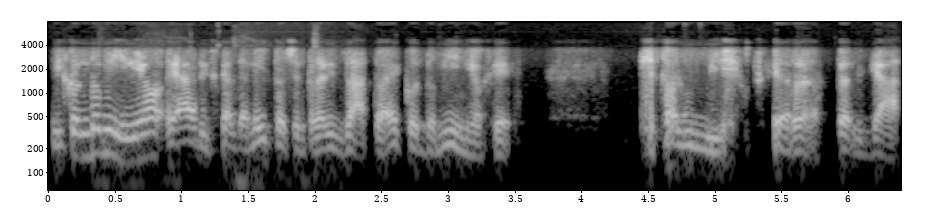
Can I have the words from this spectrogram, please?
il condominio è a riscaldamento centralizzato, è il condominio che che fa lui per, per il gas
